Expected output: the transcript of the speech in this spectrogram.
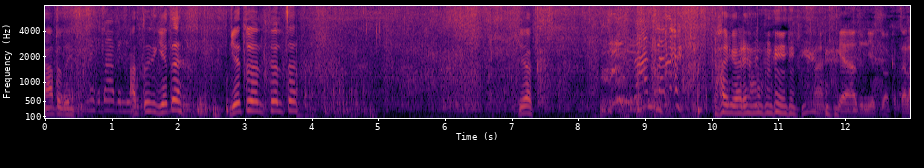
आता जाईन. अरे तुझी घेत घे चल चल चल. एक. काय गाड्या मम्मी? घ्या अजून एक जोका चला.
